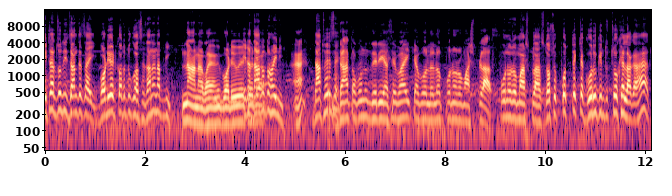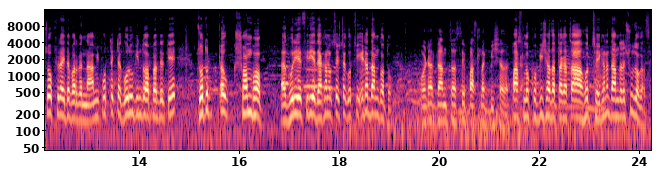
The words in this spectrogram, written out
এটার যদি জানতে চাই বডি ওয়েট কতটুকু আছে জানেন আপনি? না না ভাই আমি বডি ওয়েট এটা দাঁতও তো হয়নি। হ্যাঁ? দাঁত হয়েছে? দাঁত এখনও দেরি আছে ভাই কেবল হলো পনেরো মাস প্লাস পনেরো মাস প্লাস দর্শক প্রত্যেকটা গরু কিন্তু চোখে লাগা হ্যাঁ? চোখ ফিরাইতে পারবেন না। আমি প্রত্যেকটা গরু কিন্তু আপনাদেরকে যতটা সম্ভব ঘুরিয়ে ফিরিয়ে দেখানোর চেষ্টা করছি। এটার দাম কত? ওটার দাম চাচ্ছে পাঁচ লাখ বিশ হাজার পাঁচ লক্ষ বিশ হাজার টাকা চাওয়া হচ্ছে। এখানে দাম দরের সুযোগ আছে।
